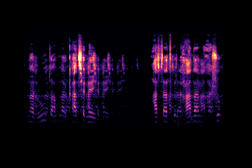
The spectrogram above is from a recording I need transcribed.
আপনার রু তো আপনার কাছে নেই। আস্তে আস্তে করে ঘা দান, আসুক।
